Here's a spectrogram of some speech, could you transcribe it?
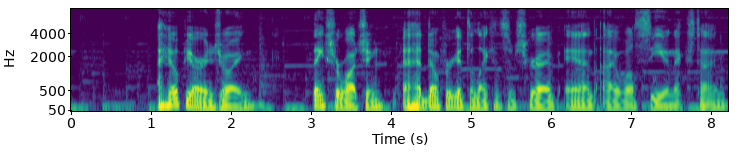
I hope you are enjoying. Thanks for watching. Uh, don't forget to like and subscribe, and I will see you next time.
